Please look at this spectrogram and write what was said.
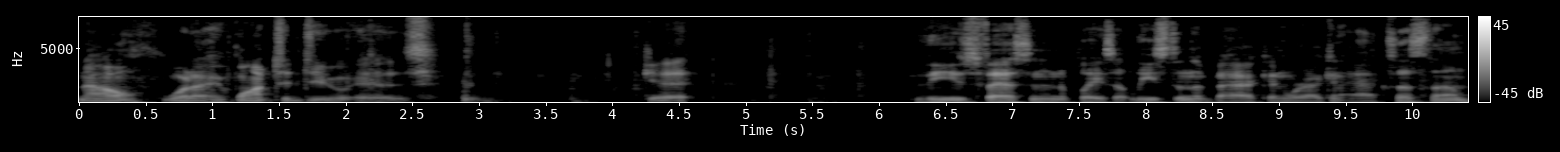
now what I want to do is get these fastened into place, at least in the back and where I can access them.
